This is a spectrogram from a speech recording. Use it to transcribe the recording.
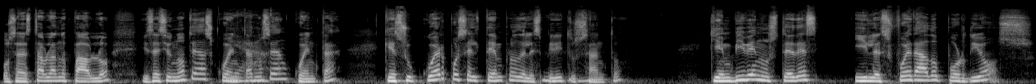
o sea, está hablando Pablo, y está diciendo, no te das cuenta, no se dan cuenta que su cuerpo es el templo del Espíritu Santo, quien vive en ustedes y les fue dado por Dios.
